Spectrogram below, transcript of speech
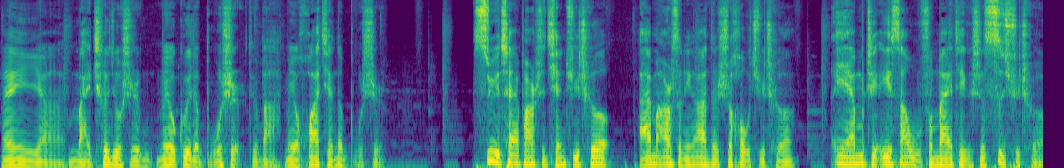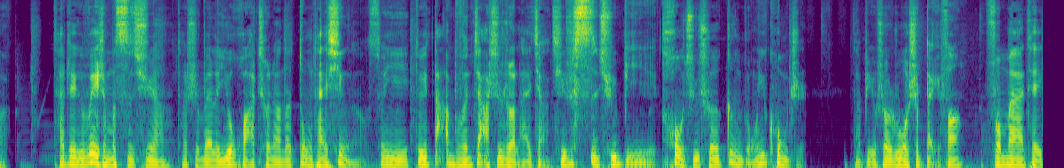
哎呀，买车就是没有贵的不是，对吧？没有花钱的不是。思域 Type R 是前驱车。M 二四零 i 是后驱车，AMG A 三五 Formatic 是四驱车。它这个为什么四驱啊？它是为了优化车辆的动态性能。所以对于大部分驾驶者来讲，其实四驱比后驱车更容易控制。那比如说，如果是北方，Formatic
